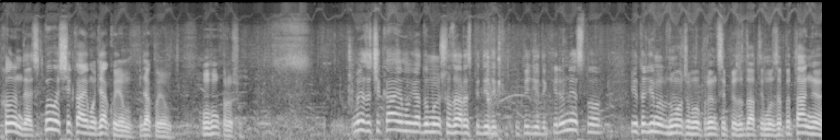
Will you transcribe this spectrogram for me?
Хвилин 10. Ми вас чекаємо, дякуємо. дякуємо. Угу, прошу. Ми зачекаємо, я думаю, що зараз підійде, підійде керівництво, і тоді ми зможемо в принципі, задати йому запитання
